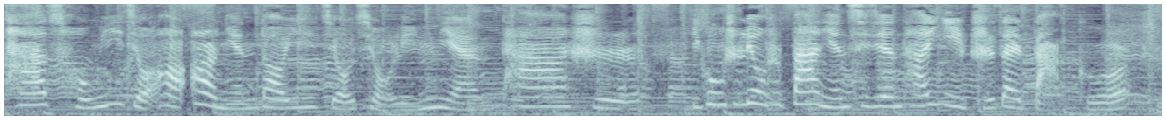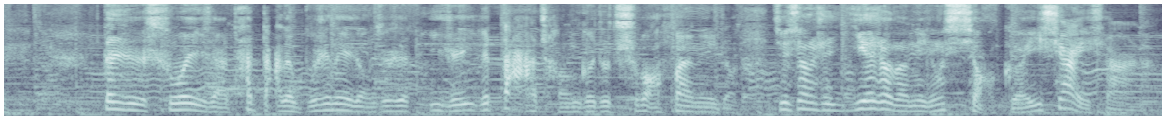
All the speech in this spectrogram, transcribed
他从一九二二年到一九九零年，他是一共是六十八年期间，他一直在打嗝。但是说一下，他打的不是那种，就是一直一个大长嗝就吃饱饭那种，就像是噎着的那种小嗝，一下一下的。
